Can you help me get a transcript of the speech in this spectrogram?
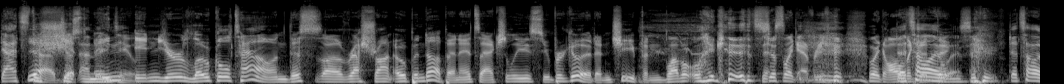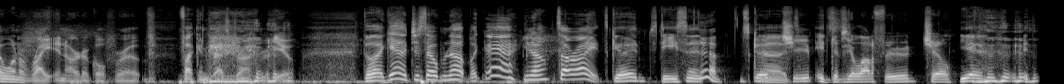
That's the yeah, shit I'm in, into. in your local town, this uh, restaurant opened up and it's actually super good and cheap and blah blah. Like it's just like everything, like all that's the how good I. things. That's how I want to write an article for a fucking restaurant review. They're like, yeah, it just opened up. Like, yeah, you know, it's all right. It's good. It's decent. yeah, it's good, Uh, cheap. it's- it gives you a lot of food. Chill. Yeah, it,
